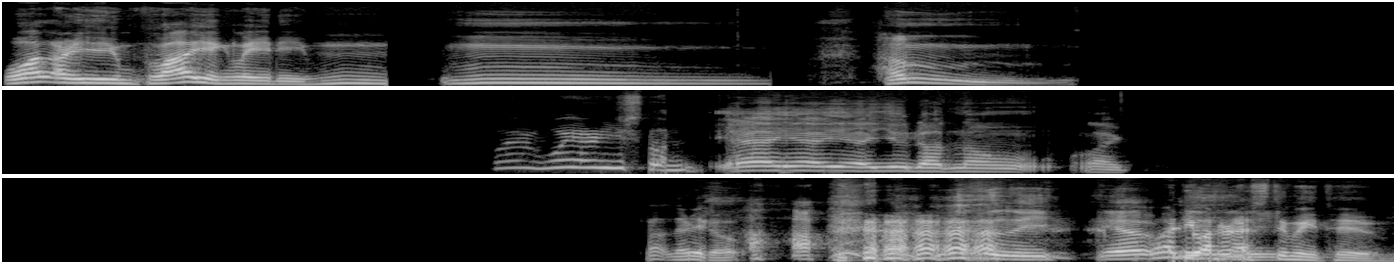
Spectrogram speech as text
What are you implying, lady? Hmm. Hmm. Hmm. Why, why are you still? Yeah, yeah, yeah. You don't know, like. Oh, there you go. easily. Yeah. Why do you underestimate him?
